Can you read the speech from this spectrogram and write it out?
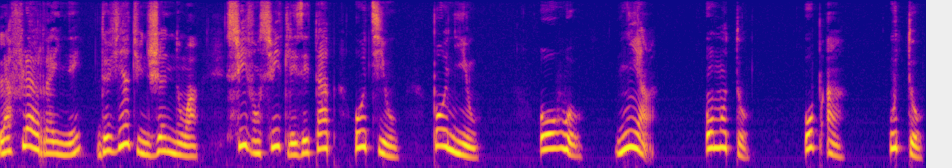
la fleur rainée devient une jeune noix, suivent ensuite les étapes Otiu, Poniu, Owo, Nia, Omoto, Op1, Uto.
